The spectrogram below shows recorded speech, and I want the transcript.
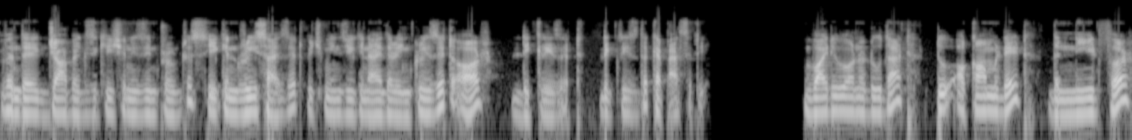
When the job execution is in progress, you can resize it, which means you can either increase it or decrease it, decrease the capacity. Why do you want to do that? To accommodate the need for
